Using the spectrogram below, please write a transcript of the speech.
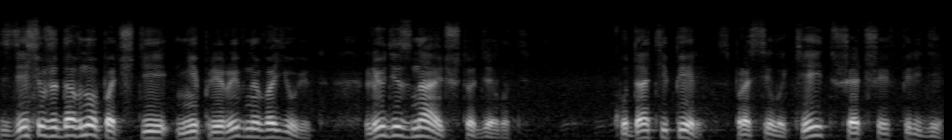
Здесь уже давно почти непрерывно воюют. Люди знают, что делать. «Куда теперь?» — спросила Кейт, шедшая впереди.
